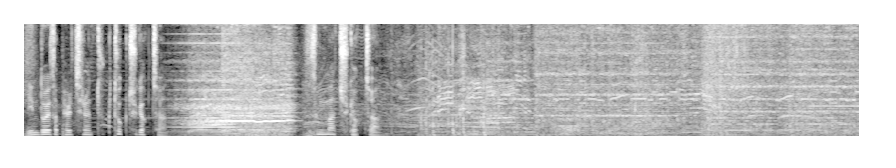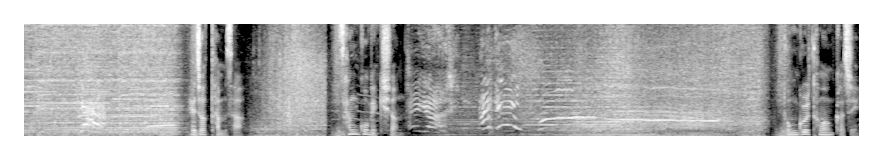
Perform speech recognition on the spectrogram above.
인도에서 펼치는 툭툭 추격전, 승마 추격전, 해저 탐사, 상공 액션, 동굴 탐험까지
